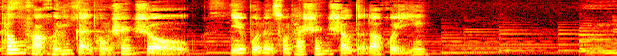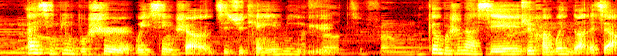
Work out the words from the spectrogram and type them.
他无法和你感同身受，你也不能从他身上得到回应。爱情并不是微信上几句甜言蜜语，更不是那些嘘寒问暖的假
